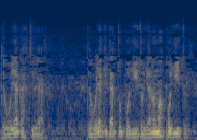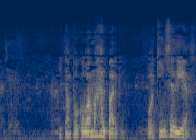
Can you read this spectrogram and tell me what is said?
te voy a castigar. Te voy a quitar tu pollito, ya no más pollito. Y tampoco vas más al parque. Por 15 días.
